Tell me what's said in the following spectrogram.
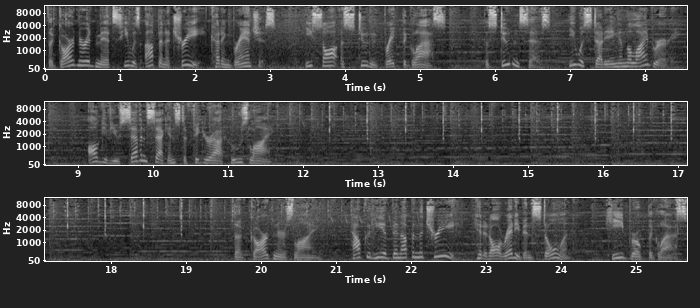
The gardener admits he was up in a tree cutting branches. He saw a student break the glass. The student says he was studying in the library. I'll give you seven seconds to figure out who's lying. The gardener's lying. How could he have been up in the tree? It had already been stolen. He broke the glass,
